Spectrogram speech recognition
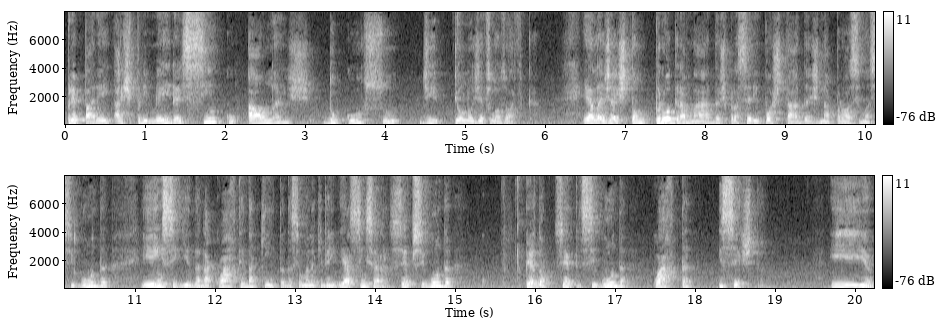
preparei as primeiras cinco aulas do curso de Teologia Filosófica. Elas já estão programadas para serem postadas na próxima segunda e em seguida na quarta e na quinta da semana que vem. E assim será, sempre segunda, perdão, sempre segunda, quarta e sexta. E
